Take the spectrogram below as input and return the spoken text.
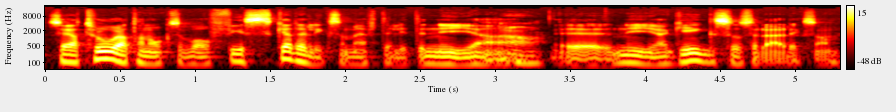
Så jag tror att han också var och fiskade liksom efter lite nya, eh, nya gigs och sådär. Liksom.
